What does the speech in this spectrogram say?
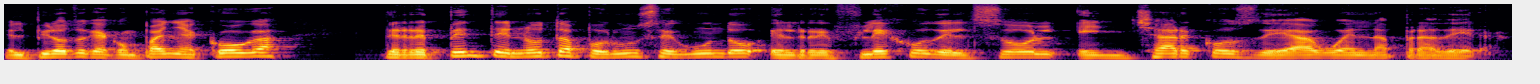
El piloto que acompaña a Koga de repente nota por un segundo el reflejo del sol en charcos de agua en la pradera.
